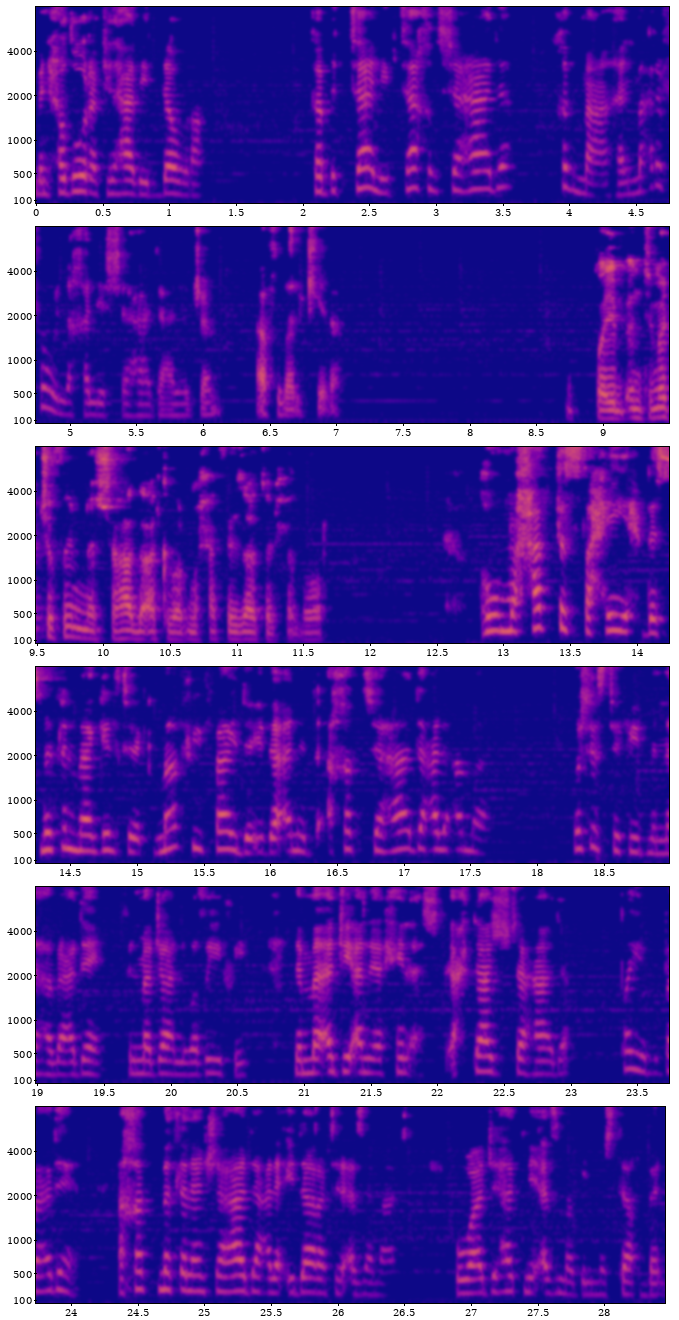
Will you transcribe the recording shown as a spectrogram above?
من حضورك لهذه الدورة؟ فبالتالي بتاخذ شهادة خذ معها المعرفة ولا خلي الشهادة على جنب. أفضل كذا. طيب أنت ما تشوفين أن الشهادة أكبر محفزات الحضور؟ هو محفز صحيح بس مثل ما قلت لك ما في فايدة إذا أنا أخذت شهادة على عمل وش أستفيد منها بعدين في المجال الوظيفي؟ لما أجي أنا الحين أحتاج شهادة. طيب وبعدين؟ أخذت مثلا شهادة على إدارة الأزمات. وواجهتني أزمة بالمستقبل.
